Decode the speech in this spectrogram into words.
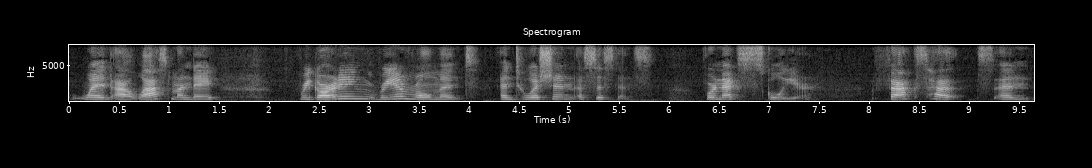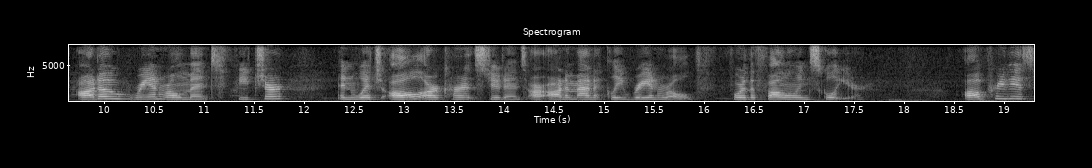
went out last Monday regarding re enrollment and tuition assistance for next school year. FACTS has an auto re enrollment feature in which all our current students are automatically re enrolled for the following school year. All previous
